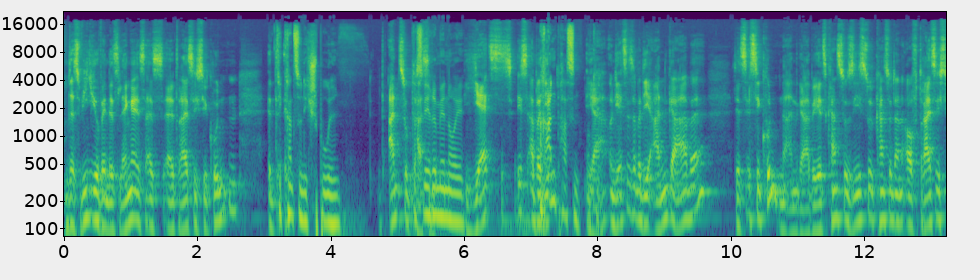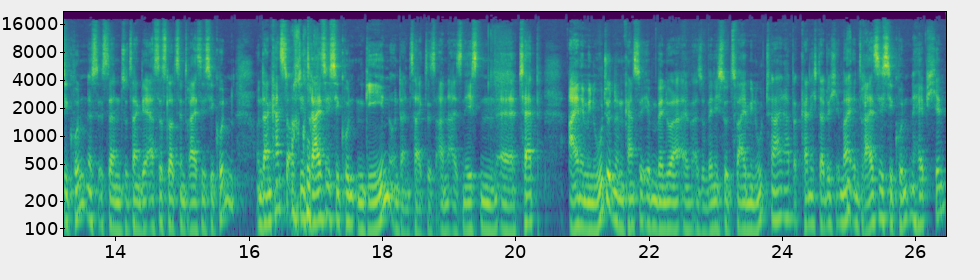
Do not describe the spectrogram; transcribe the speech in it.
das Video, wenn das länger ist als 30 äh, Sekunden. Die kannst du nicht spulen anzupassen. Das wäre mir neu. Jetzt ist aber Ach, die, anpassen. Okay. Ja, und jetzt ist aber die Angabe, jetzt ist Sekundenangabe. Jetzt kannst du, siehst du, kannst du dann auf 30 Sekunden, das ist dann sozusagen der erste Slot sind 30 Sekunden und dann kannst du auf Ach, die guck. 30 Sekunden gehen und dann zeigt es an als nächsten äh, Tab eine Minute. Dann kannst du eben, wenn du, also wenn ich so zwei Minuten Teil habe, kann ich dadurch immer in 30 Sekunden Häppchen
